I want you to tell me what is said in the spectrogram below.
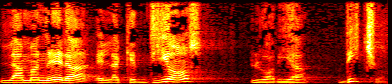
la manera en la que Dios lo había dicho.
